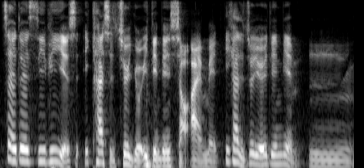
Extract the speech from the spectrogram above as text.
这一对 CP 也是一开始就有一点点小暧昧，一开始就有一点点嗯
